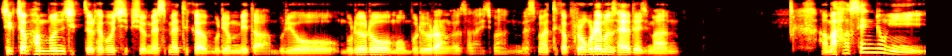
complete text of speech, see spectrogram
직접 한 번씩들 해보십시오. 매스매티카 무료입니다. 무료 무료로 뭐 무료라는 것은 아니지만 매스매티카 프로그램은 사야 되지만 아마 학생용이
